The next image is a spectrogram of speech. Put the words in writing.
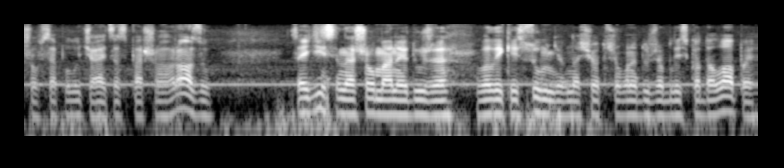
що все виходить з першого разу. Це єдине, що в мене дуже великий сумнів насчет, що вони дуже близько до лапи.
